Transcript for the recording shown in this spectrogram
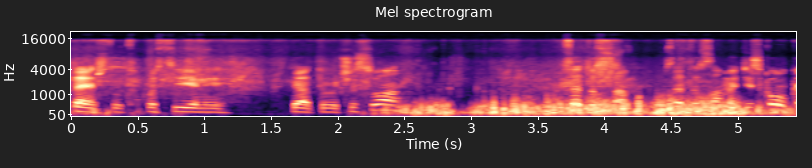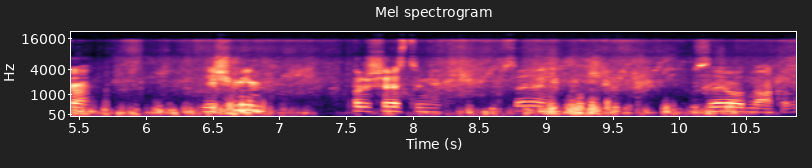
Теж тут посіяний 5 числа. Все те саме. Все те саме дисковка, ячмінь, предшественник. Все, все однакове.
